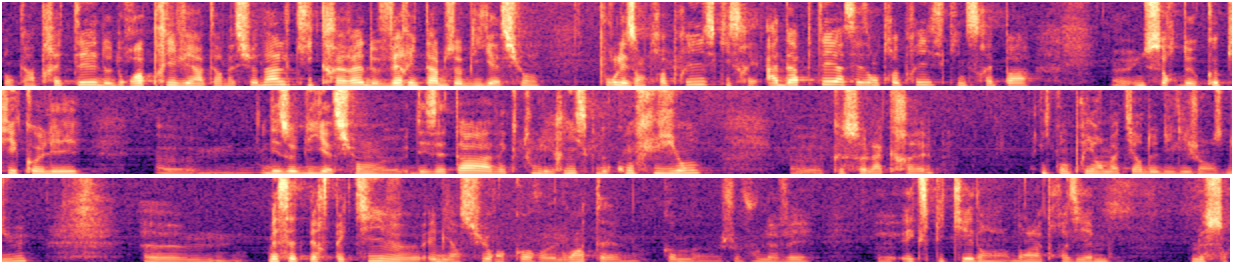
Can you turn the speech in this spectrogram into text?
Donc un traité de droit privé international qui créerait de véritables obligations pour les entreprises, qui serait adapté à ces entreprises, qui ne serait pas une sorte de copier-coller euh, des obligations euh, des États avec tous les risques de confusion euh, que cela crée, y compris en matière de diligence due. Mais cette perspective est bien sûr encore lointaine, comme je vous l'avais expliqué dans, la troisième leçon.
